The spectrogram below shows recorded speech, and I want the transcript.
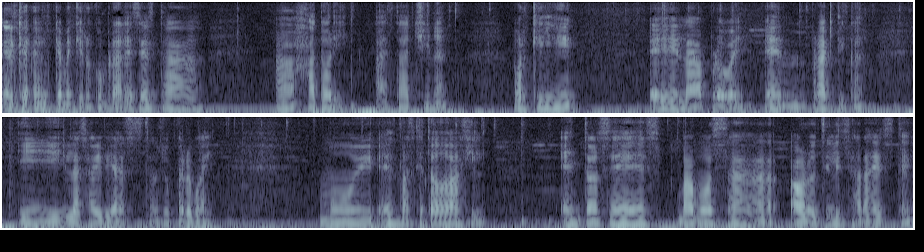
el que, el que me quiero comprar es esta a Hattori, a esta china, porque eh, la probé en práctica y las habilidades están súper guay. Muy, es más que todo ágil. Entonces vamos a ahora utilizar a este,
